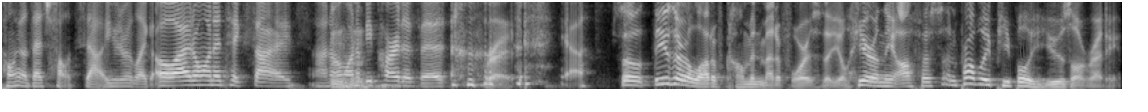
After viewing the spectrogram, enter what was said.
朋友在吵架, you're like, oh, I don't want to take sides. I don't want to be part of it. Right. yeah. So these are a lot of common metaphors that you'll hear in the office and probably people use already.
